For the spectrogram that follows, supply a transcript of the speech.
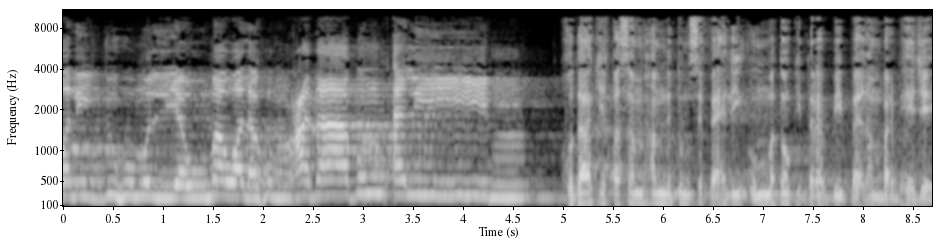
وليهم اليوم ولهم عذاب اليم خدا کی قسم ہم نے تم سے پہلی امتوں کی طرف بھی پیغمبر بھیجے۔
